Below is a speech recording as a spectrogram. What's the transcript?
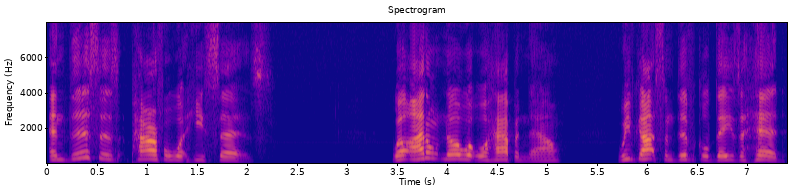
And this is powerful what he says. Well, I don't know what will happen now. We've got some difficult days ahead,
